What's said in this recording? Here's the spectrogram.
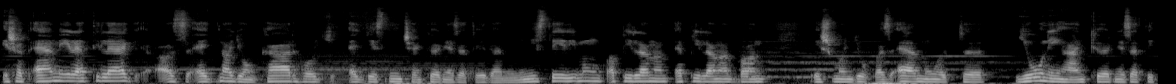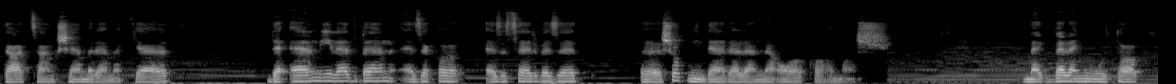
És hát elméletileg az egy nagyon kár, hogy egyrészt nincsen környezetvédelmi minisztériumunk a pillanat, e pillanatban, és mondjuk az elmúlt jó néhány környezeti tárcánk sem remekelt, de elméletben ezek a, ez a szervezet sok mindenre lenne alkalmas. Meg belenyúltak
